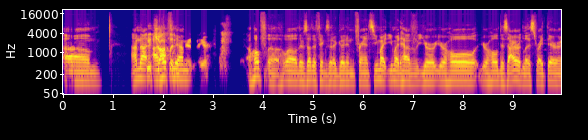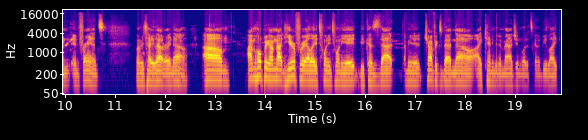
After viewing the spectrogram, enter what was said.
Um, I'm not. Good I, chocolate. hopefully, I'm. there. Hope. Uh, well, there's other things that are good in France. You might. You might have your your whole your whole desired list right there in, in France. Let me tell you that right now. Um, I'm hoping I'm not here for LA 2028 because that. I mean, it, traffic's bad now. I can't even imagine what it's going to be like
